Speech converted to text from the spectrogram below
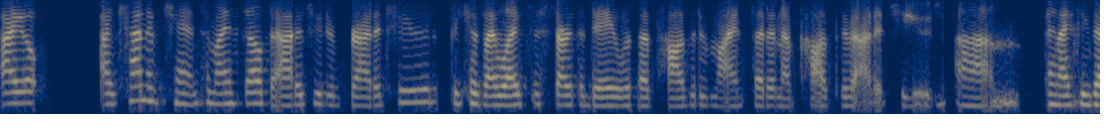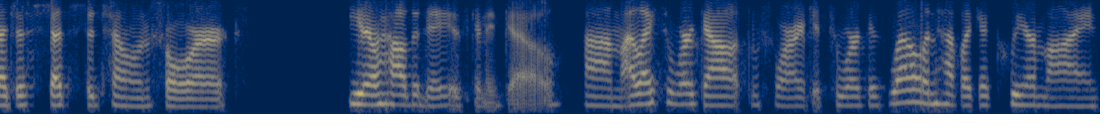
I I kind of chant to myself the attitude of gratitude because I like to start the day with a positive mindset and a positive attitude. Um, and I think that just sets the tone for you know how the day is going to go. Um, I like to work out before I get to work as well and have like a clear mind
